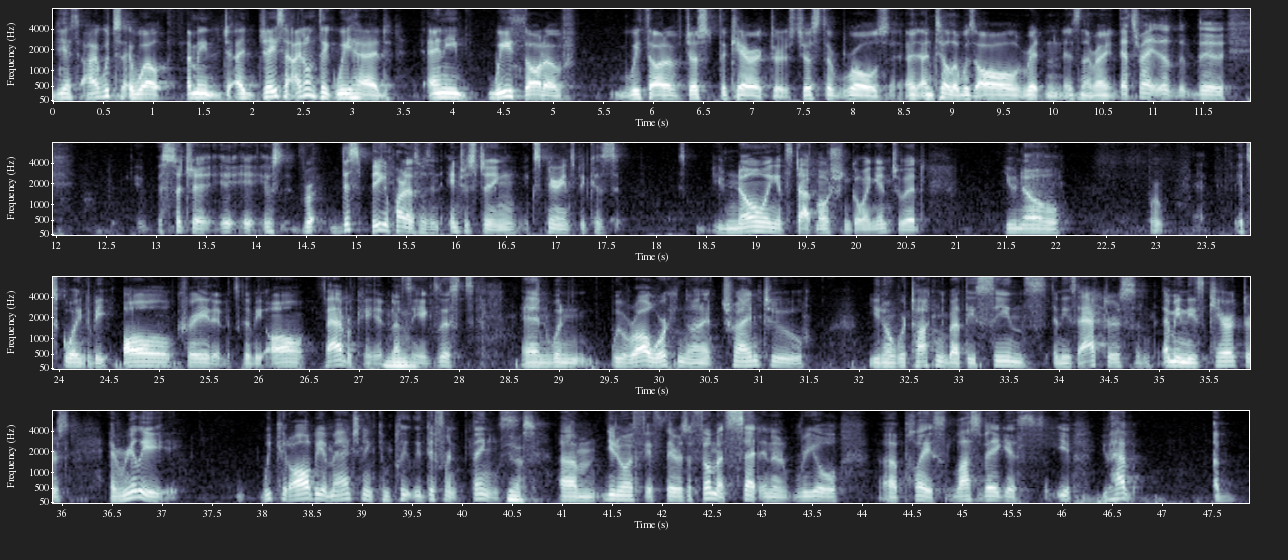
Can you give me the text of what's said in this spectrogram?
Yes, I would say. Well, I mean, J- Jason, I don't think we had any. We thought of, we thought of just the characters, just the roles, uh, until it was all written. Isn't that right? That's right. The, the it was such a it, it was this being a part of this was an interesting experience because you knowing it's stop motion going into it, you know it's going to be all created. It's going to be all fabricated. Mhm. Nothing exists. And when we were all working on it, trying to, you know, we're talking about these scenes and these actors and I mean these characters, and really, we could all be imagining completely different things. Yes. Um, you know, if, if there's a film that's set in a real uh, place, Las Vegas, you, you have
